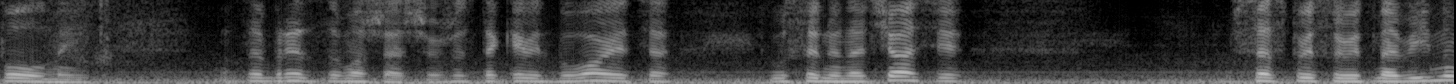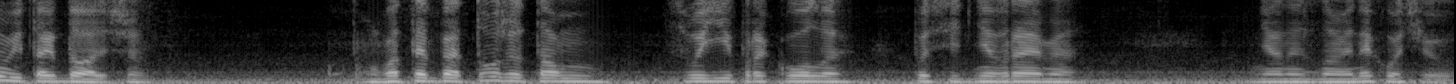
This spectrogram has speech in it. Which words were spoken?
повний. Ну, Це бред сумасшедший. Щось таке відбувається, усе не на часі, все списують на війну і так далі. В АТБ теж там свої приколи в посіднє время. Я не знаю, не хочу,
